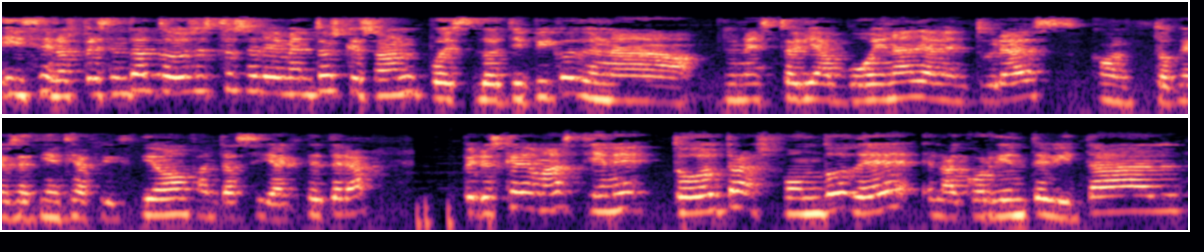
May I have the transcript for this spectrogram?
Y se nos presentan todos estos elementos que son pues lo típico de una, de una historia buena de aventuras con toques de ciencia ficción, fantasía, etcétera. Pero es que además tiene todo el trasfondo de la corriente vital,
